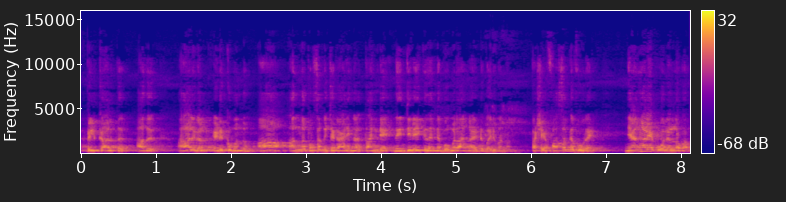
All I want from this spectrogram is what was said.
പിൽക്കാലത്ത് അത് ആളുകൾ എടുക്കുമെന്നും ആ അന്ന് പ്രസംഗിച്ച കാര്യങ്ങൾ തന്റെ നെഞ്ചിലേക്ക് തന്നെ ബുമറാങ്ങായിട്ട് വരുമെന്നും. പക്ഷേ ഫസൽ ഗഫൂറെ ഞങ്ങളെ പോലുള്ളവർ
